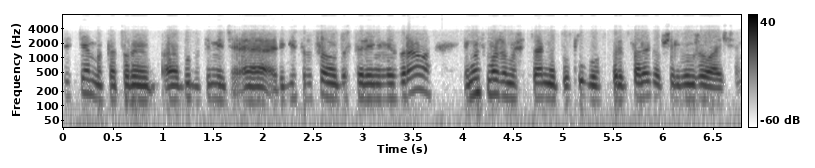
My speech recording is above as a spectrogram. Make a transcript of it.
системы, которые э, будут иметь э, регистрационное удостоверение Минздрава, и мы сможем официально эту услугу предоставлять вообще любым желающим.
